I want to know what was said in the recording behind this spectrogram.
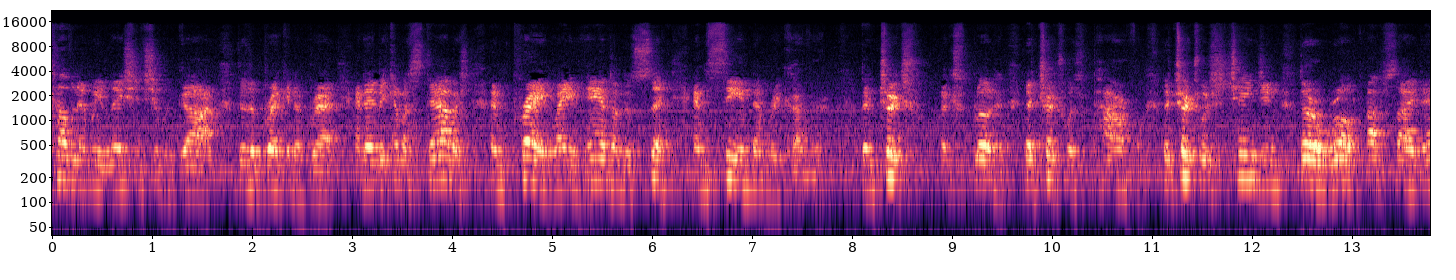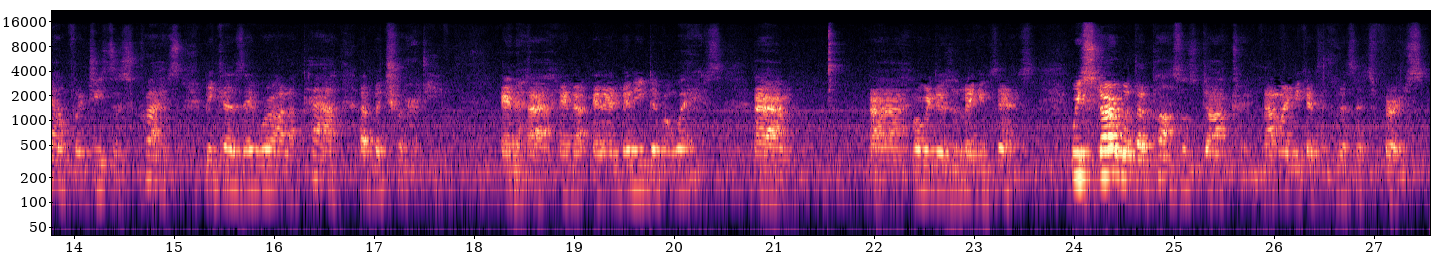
covenant relationship with God through the breaking of bread. And they become established in praying, laying hands on the sick, and seeing them recover. The church exploded. The church was powerful. The church was changing their world upside down for Jesus Christ because they were on a path of maturity in, uh, in, uh, in many different ways um, uh, what we do is making sense. We start with the apostles' doctrine, not only because it's listed first,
